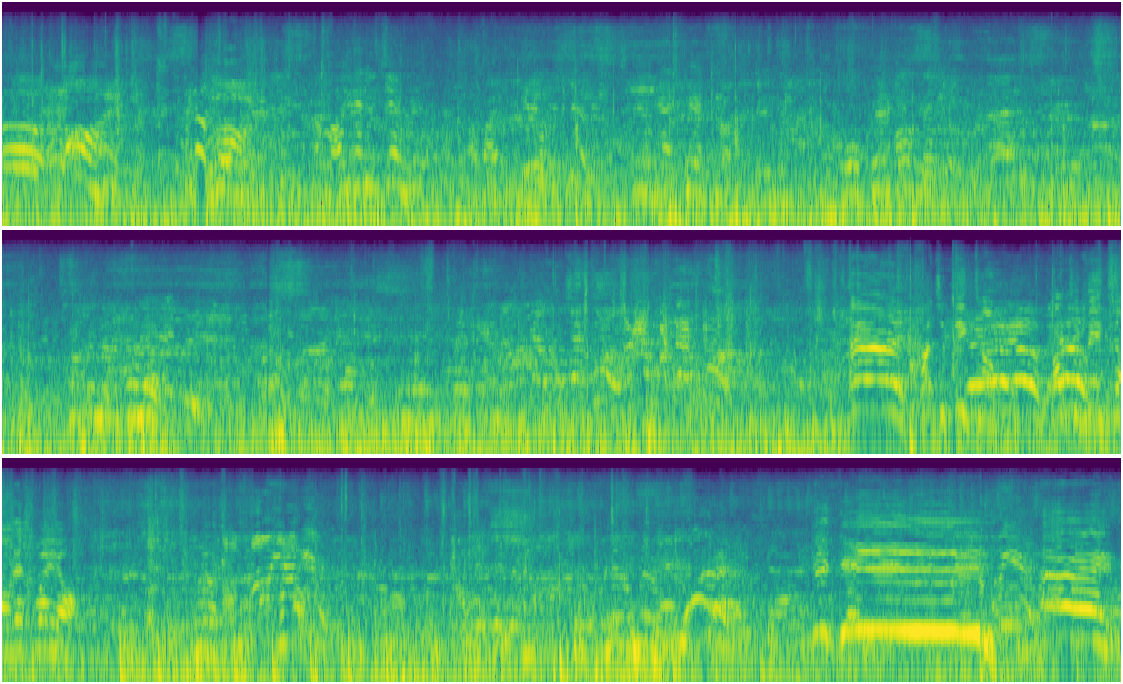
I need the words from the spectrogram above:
Oh, come on! Come on! I'm out here in the gym. I'm out here in the gym. Yeah, can't go. Whole pack Hey! Punch your big toe! Punch your big toe! That's way off! Oh, yeah, here! Good D! Hey!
